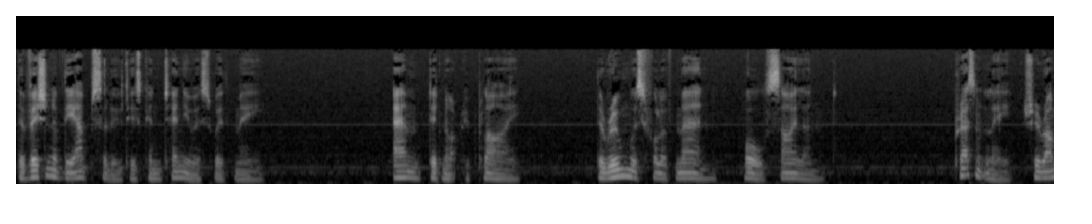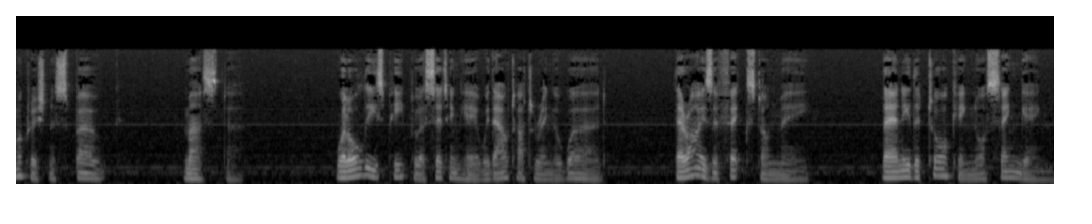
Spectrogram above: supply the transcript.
the vision of the Absolute is continuous with me. M did not reply. The room was full of men, all silent. Presently, Sri Ramakrishna spoke. Master, while all these people are sitting here without uttering a word. Their eyes are fixed on me. They are neither talking nor singing.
